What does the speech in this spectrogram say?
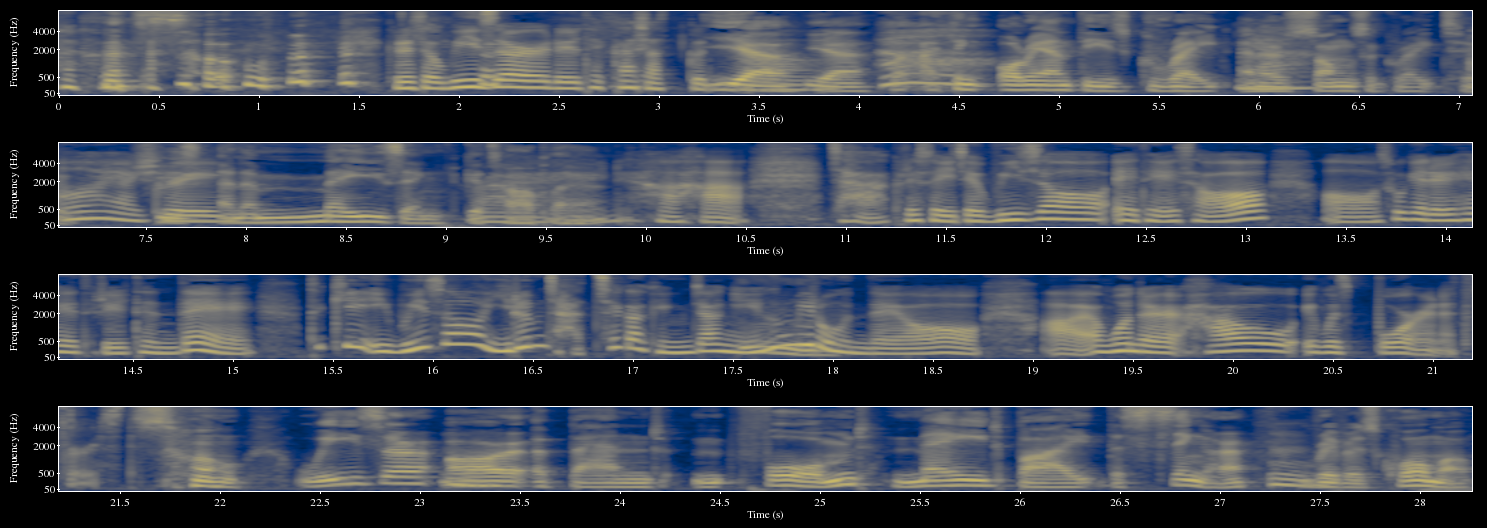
so 그래서 Weezer를 택하셨군요. Yeah, yeah. But I think Orianthi is great and yeah. her songs are great too. Oh, I agree. She's an amazing guitar right. player. 하하. 자, 그래서 이제 Weezer에 대해서 어, 소개를 해 드릴 텐데 특히 이 Weezer 이름 자체가 굉장히 음. 흥미로운데요. I wonder how it was born at first. So, Weezer 음. are a band formed made by the singer 음. Rivers Cuomo.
